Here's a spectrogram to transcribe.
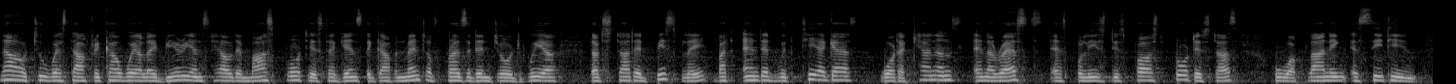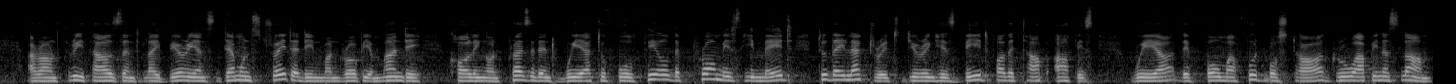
Now to West Africa, where Liberians held a mass protest against the government of President George Weah that started peacefully but ended with tear gas, water cannons, and arrests as police dispersed protesters who were planning a sit-in. Around 3,000 Liberians demonstrated in Monrovia Monday, calling on President Weah to fulfill the promise he made to the electorate during his bid for the top office. Weah, the former football star, grew up in a slum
